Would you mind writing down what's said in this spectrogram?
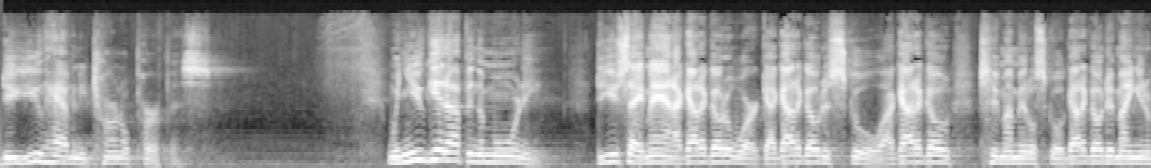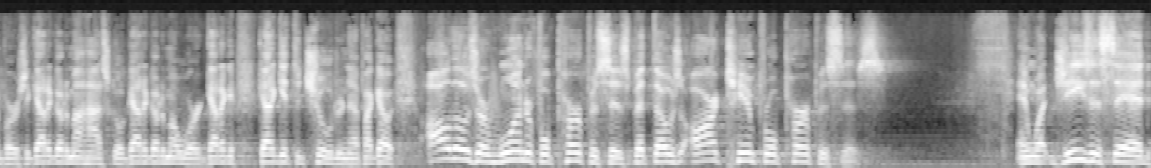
do you have an eternal purpose? When you get up in the morning, do you say, man, I got to go to work. I got to go to school. I got to go to my middle school. Got to go to my university. Got to go to my high school. Got to go to my work. Got to got to get the children up. I go. All those are wonderful purposes, but those are temporal purposes. And what Jesus said,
